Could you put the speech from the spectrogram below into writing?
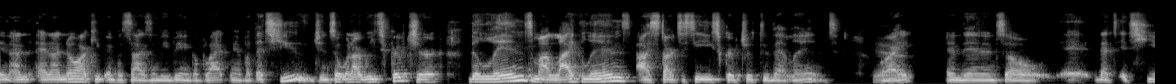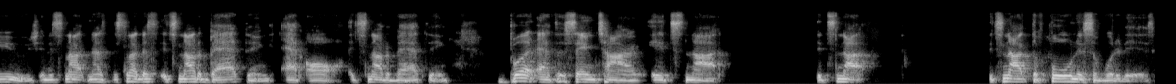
and, and I know I keep emphasizing me being a black man, but that's huge. And so when I read scripture, the lens, my life lens, I start to see scripture through that lens, yeah. right? And then and so eh, that it's huge and it's not, not it's not it's not a bad thing at all it's not a bad thing but at the same time it's not it's not it's not the fullness of what it is.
